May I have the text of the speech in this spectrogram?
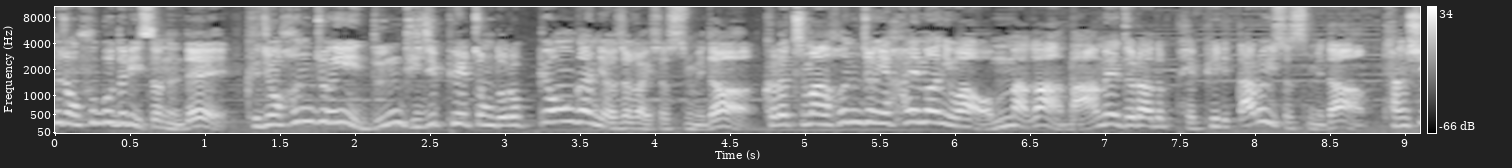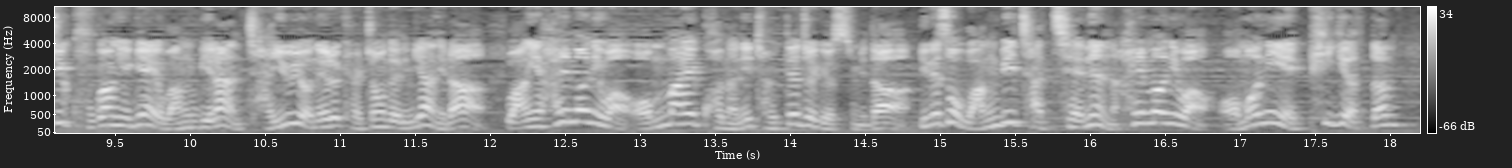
최종 후보들이 있었는데 그중 헌종이 눈 뒤집힐 정도로 뿅간 여자가 있었습니다. 그렇지만 헌종의 할머니와 엄마가 마음에 들어하던 배필이 따로 있었습니다. 당시 국왕에게 왕비란 자유연애로 결정되는 게 아니라 왕의 할머니와 엄마의 권한이 절대적이었습니다. 이래서 왕비 자체는 할머니와 어머니의 픽이었던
